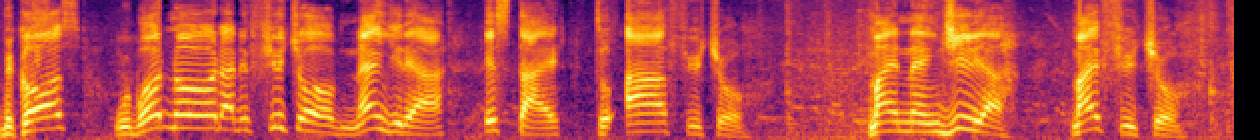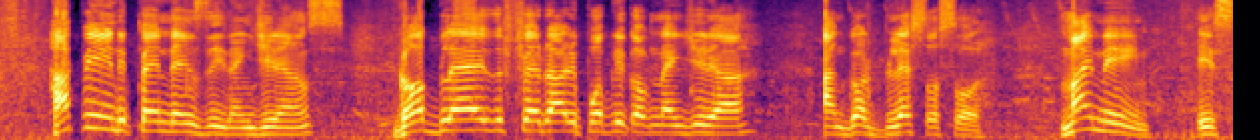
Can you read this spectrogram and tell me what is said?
because we both know that the future of Nigeria is tied to our future. My Nigeria, my future. Happy Independence Day, Nigerians. God bless the Federal Republic of Nigeria and God bless us all. My name is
